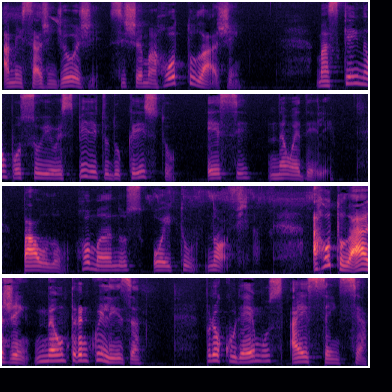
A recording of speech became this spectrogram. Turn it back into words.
A mensagem de hoje se chama Rotulagem. Mas quem não possui o Espírito do Cristo, esse não é dele. Paulo, Romanos 8, 9. A rotulagem não tranquiliza. Procuremos a essência.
